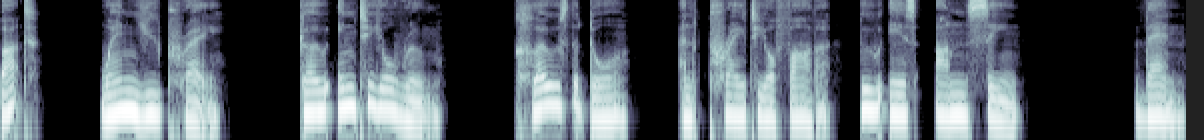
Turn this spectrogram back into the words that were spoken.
But when you pray, go into your room, close the door, and pray to your Father who is unseen. Then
